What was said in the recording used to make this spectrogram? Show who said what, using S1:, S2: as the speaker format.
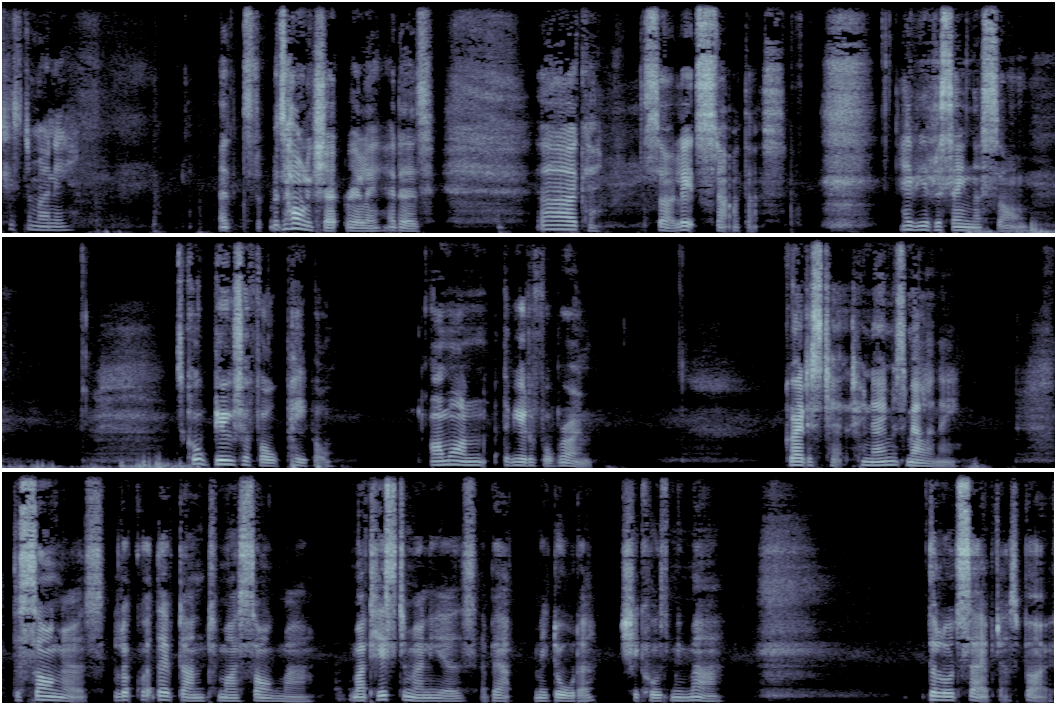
S1: testimony. It's, it's holy shit, really. It is. Uh, okay, so let's start with this. Have you ever seen this song? It's called Beautiful People. I'm on The Beautiful Room. Greatest hit. Her name is Melanie. The song is Look What They've Done to My Song, Ma. My testimony is about my daughter. She calls me Ma. The Lord saved us both.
